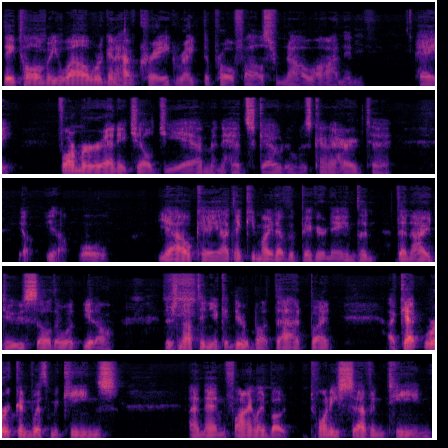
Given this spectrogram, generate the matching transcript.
they told me, well, we're to have Craig write the profiles from now on. And hey, former NHL GM and head scout, it was kind of hard to, yeah, you know, well, yeah, okay. I think he might have a bigger name than than I do. So there, you know, there's nothing you can do about that. But I kept working with McKeen's, and then finally, about 2017,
